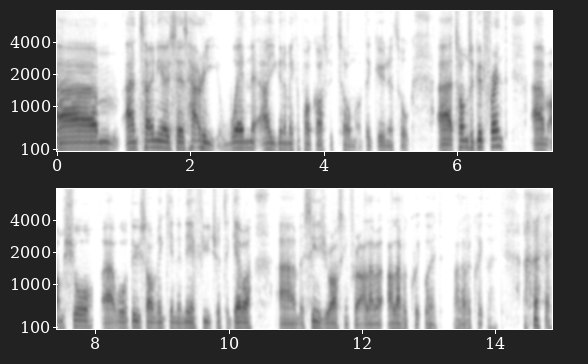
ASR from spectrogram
Um, Antonio says, Harry, when are you going to make a podcast with Tom of the Gooner Talk? Uh, Tom's a good friend. Um, I'm sure uh, we'll do something in the near future together. Uh, as soon as you're asking for it, I'll have a, I'll have a quick word. I'll have a quick word.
